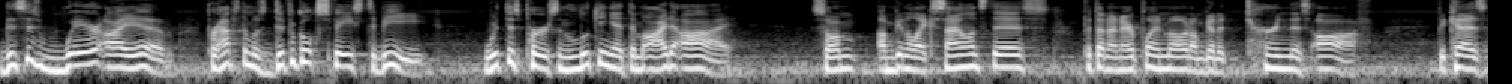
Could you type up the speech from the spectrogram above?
This is where I am. Perhaps the most difficult space to be with this person, looking at them eye to eye. So I'm, I'm gonna like silence this, put that on airplane mode, I'm gonna turn this off because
